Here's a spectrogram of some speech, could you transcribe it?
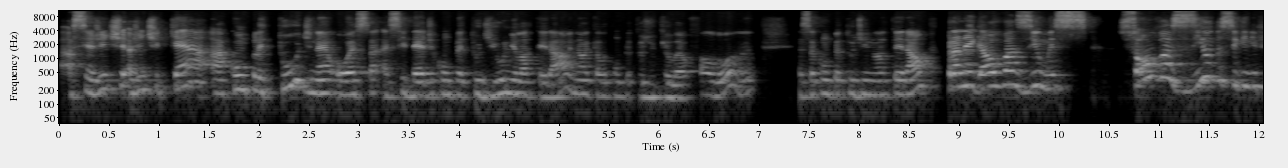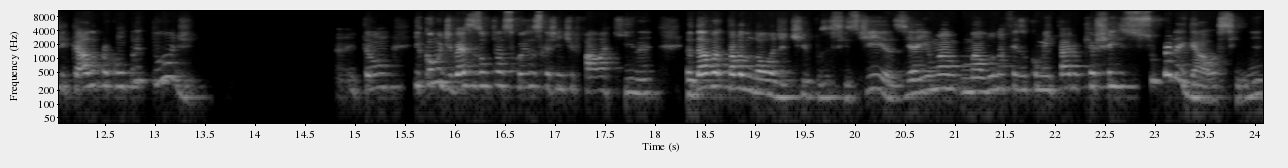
assim, a gente, a gente quer a completude, né, ou essa, essa ideia de completude unilateral, e não aquela completude que o Léo falou, né, essa completude lateral, para negar o vazio, mas só o vazio dá significado para a completude. Então, e como diversas outras coisas que a gente fala aqui, né? Eu estava dando aula de tipos esses dias, e aí uma, uma aluna fez um comentário que eu achei super legal, assim, né?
